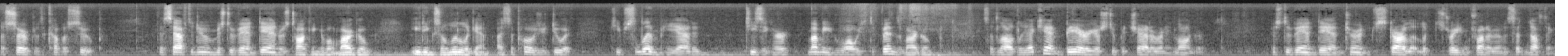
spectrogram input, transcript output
are served with a cup of soup. This afternoon, Mr. Van Daan was talking about Margot eating so little again. I suppose you do it. Keep slim, he added, teasing her. Mummy, who always defends Margot, said loudly, I can't bear your stupid chatter any longer. Mr. Van Daan turned scarlet, looked straight in front of him, and said nothing.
